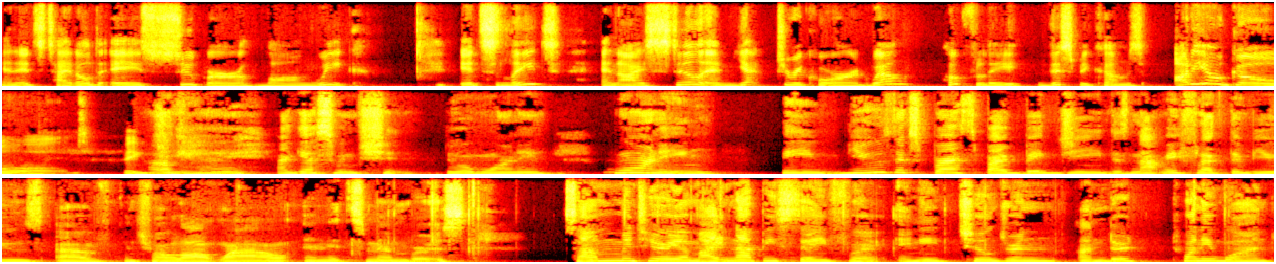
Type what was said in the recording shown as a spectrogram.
and it's titled A Super Long Week. It's late, and I still am yet to record. Well, hopefully, this becomes audio gold. Big G. Okay, I guess we should do a warning. Warning. The views expressed by Big G does not reflect the views of Control Alt Wow and its members. Some material might not be safe for any children under 21,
